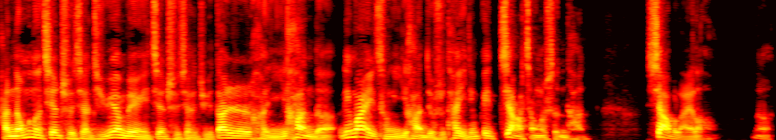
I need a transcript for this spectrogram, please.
还能不能坚持下去？愿不愿意坚持下去？但是很遗憾的，另外一层遗憾就是他已经被架上了神坛，下不来了啊！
